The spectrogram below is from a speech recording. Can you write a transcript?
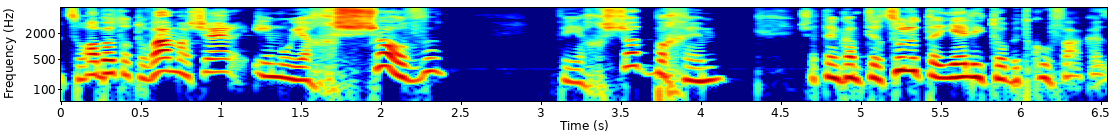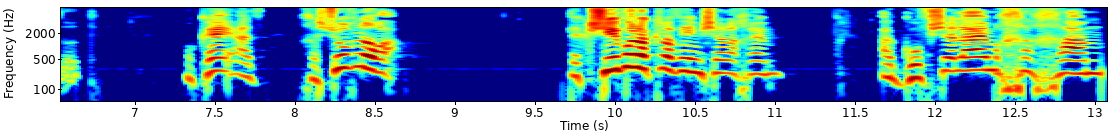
בצורה הרבה יותר טובה מאשר אם הוא יחשוב ויחשוד בכם שאתם גם תרצו לטייל איתו בתקופה כזאת. אוקיי? אז חשוב נורא, תקשיבו לכלבים שלכם, הגוף שלהם חכם,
